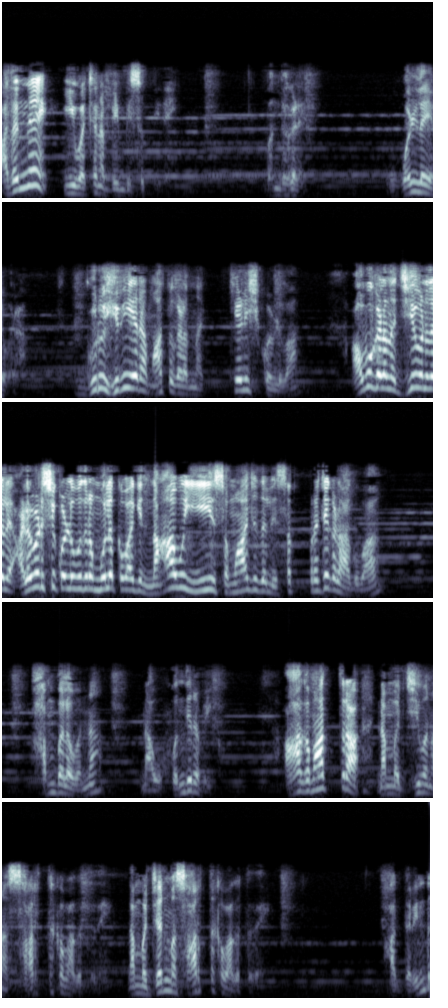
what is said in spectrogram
ಅದನ್ನೇ ಈ ವಚನ ಬಿಂಬಿಸುತ್ತಿದೆ. ಬಂಧುಗಳೇ, ಒಳ್ಳೆಯವರ, ಗುರು ಹಿರಿಯರ ಮಾತುಗಳನ್ನ ಕೇಳಿಸಿಕೊಳ್ಳುವ ಅವುಗಳನ್ನು ಜೀವನದಲ್ಲಿ ಅಳವಡಿಸಿಕೊಳ್ಳುವುದರ ಮೂಲಕವಾಗಿ ನಾವು ಈ ಸಮಾಜದಲ್ಲಿ ಸತ್ಪ್ರಜೆಗಳಾಗುವ ಹಂಬಲವನ್ನ ನಾವು ಹೊಂದಿರಬೇಕು. ಆಗ ಮಾತ್ರ ನಮ್ಮ ಜೀವನ ಸಾರ್ಥಕವಾಗುತ್ತದೆ. ನಮ್ಮ ಜನ್ಮ ಸಾರ್ಥಕವಾಗುತ್ತದೆ. ಆದ್ದರಿಂದ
